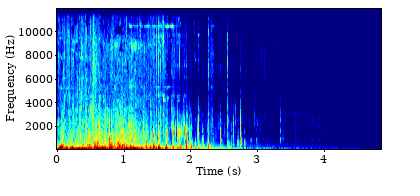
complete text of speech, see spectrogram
Let's go.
